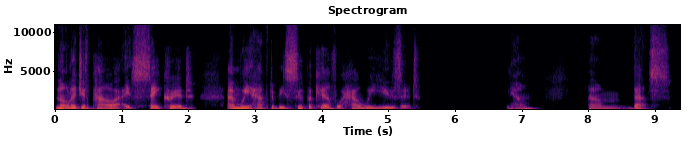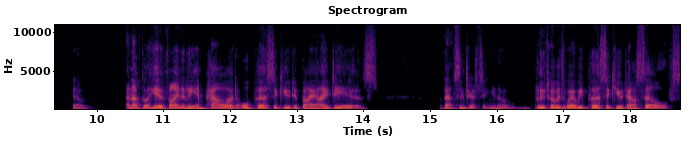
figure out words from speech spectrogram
knowledge is power, it's sacred, and we have to be super careful how we use it. Yeah. Um, that's, you know, and I've got here finally empowered or persecuted by ideas. That's interesting. You know, Pluto is where we persecute ourselves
